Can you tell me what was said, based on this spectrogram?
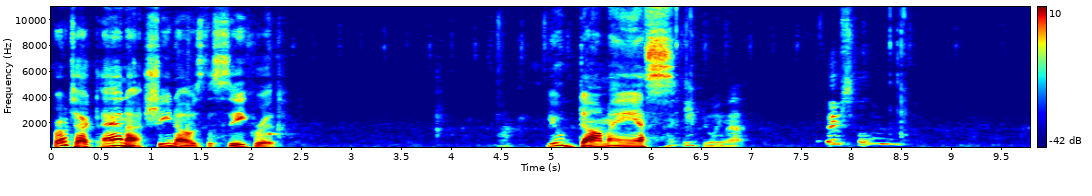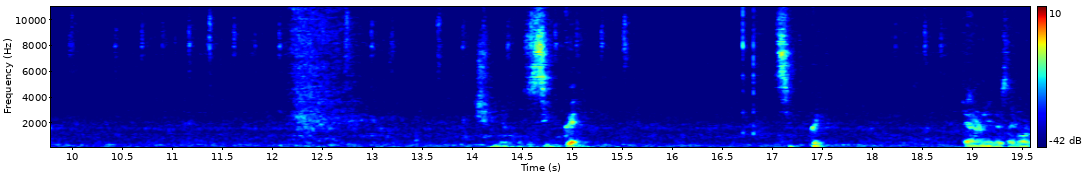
Protect Anna. She knows the secret. You dumbass. I keep doing that. I'm sorry. She knows the secret. Secret. Yeah, I don't need this anymore.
